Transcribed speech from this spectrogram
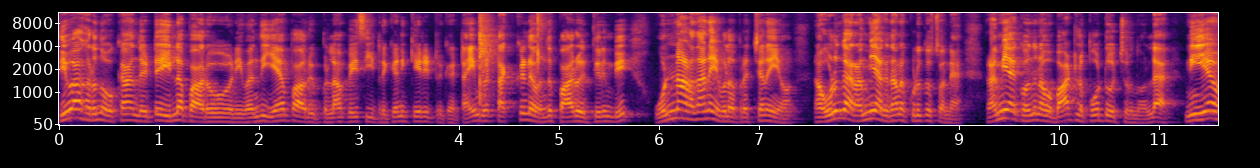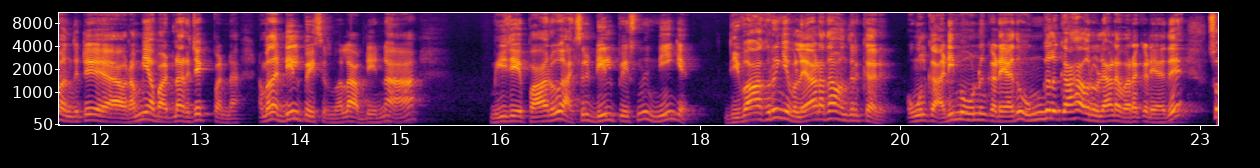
திவாகர் வந்து உட்காந்துட்டு இல்லை பாரு நீ வந்து ஏன் பாரு இப்படிலாம் பேசிகிட்டு இருக்கேன்னு கேட்டுட்டு இருக்க டைமில் டக்குன்னு வந்து பார்வை திரும்பி உன்னால தானே இவ்வளோ பிரச்சனையும்? நான் ஒழுங்கா ரம்யாவுக்கு தானே கொடுக்க சொன்னேன். ரம்யாவுக்கு வந்து நம்ம பாட்டில் போட்டு வச்சிருந்தோம்ல. நீ ஏன் வந்துட்டு ரம்யா பாட்டிலாம் ரிஜெக்ட் பண்ண? நம்ம தான் டீல் பேசியிருந்தோம்ல அப்படின்னா விஜய் பாரு ஆக்சுவலி டீல் பேசுனது நீங்கள் திவாகரும் இங்கே விளையாட தான் வந்திருக்காரு. உங்களுக்கு அடிமை ஒன்றும் கிடையாது உங்களுக்காக அவர் விளையாட வர கிடையாது. ஸோ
